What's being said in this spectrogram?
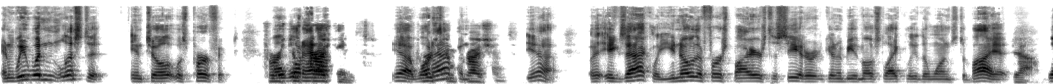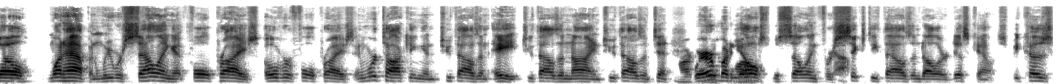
and we wouldn't list it until it was perfect. First well, what happened? Yeah, what First happened? Impressions. Yeah, exactly. You know, the first buyers to see it are going to be the most likely the ones to buy it. Yeah. Well, what happened? We were selling at full price, over full price, and we're talking in 2008, 2009, 2010, Market where everybody else was selling for yeah. sixty thousand dollar discounts because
